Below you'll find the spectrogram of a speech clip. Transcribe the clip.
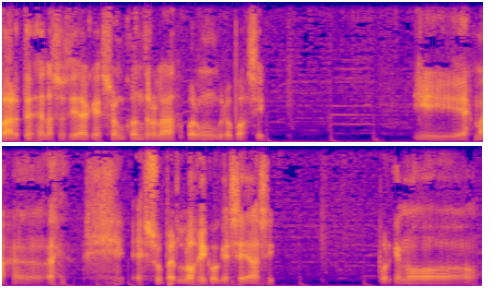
partes de la sociedad que son controladas por un grupo así. Y es más, es súper lógico que sea así. Porque no,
